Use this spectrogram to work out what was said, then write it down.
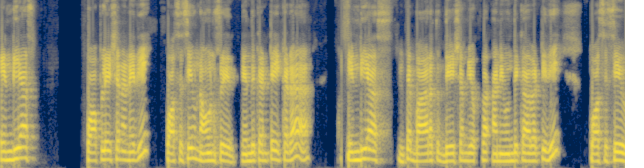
ఇండియాస్ పాపులేషన్ అనేది పాసెసివ్ నౌన్ ఫ్రేజ్ ఎందుకంటే ఇక్కడ ఇండియాస్ అంటే భారతదేశం యొక్క అని ఉంది కాబట్టి ఇది పాసెసివ్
